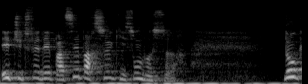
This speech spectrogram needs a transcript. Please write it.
et tu te fais dépasser par ceux qui sont bosseurs. Donc,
